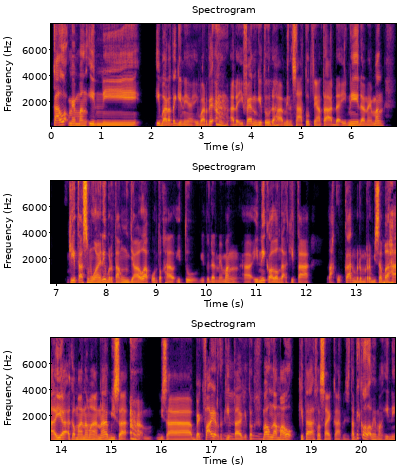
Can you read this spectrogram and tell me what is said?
kalau memang ini ibaratnya gini ya, ibaratnya ada event gitu, udah Hmm. hamin satu ternyata ada ini dan memang kita semua ini bertanggung jawab untuk hal itu gitu dan memang eh, ini kalau nggak kita lakukan benar-benar bisa bahaya ke mana-mana bisa bisa backfire ke kita gitu hmm. mau nggak mau kita selesaikan tapi kalau memang ini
